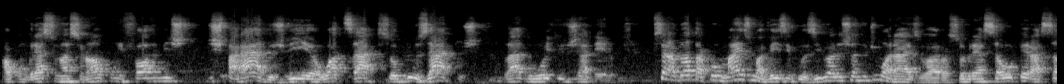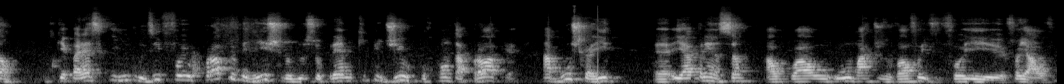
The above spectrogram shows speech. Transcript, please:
ao Congresso Nacional com informes disparados via WhatsApp sobre os atos lá do 8 de janeiro. O senador atacou mais uma vez, inclusive, o Alexandre de Moraes, Laura, sobre essa operação, porque parece que, inclusive, foi o próprio ministro do Supremo que pediu, por conta própria, a busca aí eh, e a apreensão ao qual o Marcos Duval foi, foi, foi alvo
